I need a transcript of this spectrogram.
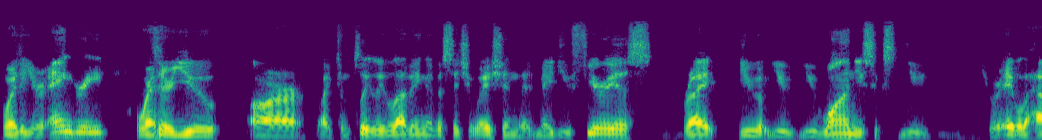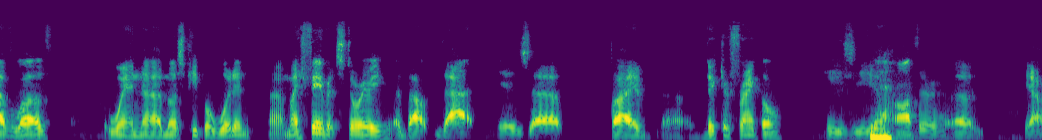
whether you're angry, whether you are like completely loving of a situation that made you furious, right? You you you won, you you you were able to have love when uh, most people wouldn't. Uh, my favorite story about that is uh, by uh, Viktor Frankl. He's the uh, yeah. author of yeah,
